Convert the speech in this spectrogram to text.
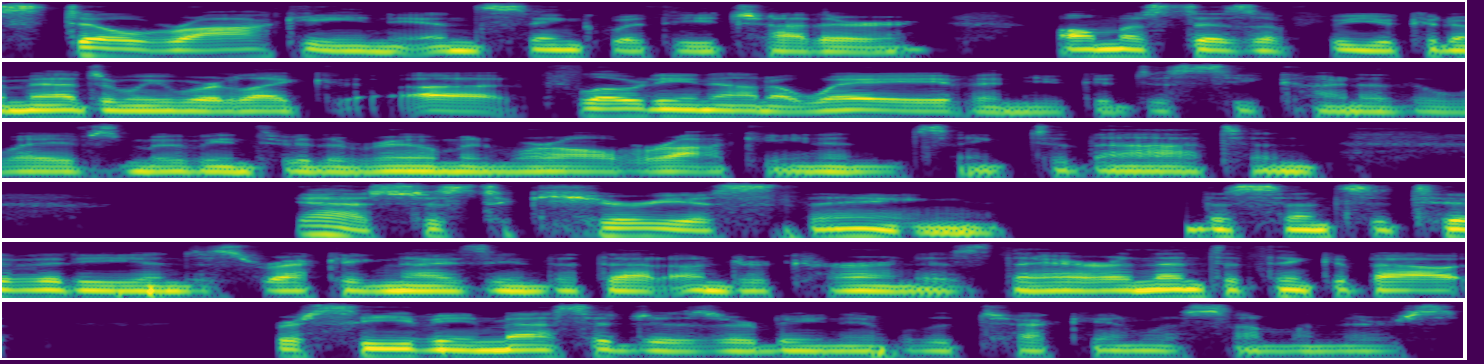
still rocking in sync with each other, almost as if you could imagine we were like uh, floating on a wave and you could just see kind of the waves moving through the room and we're all rocking in sync to that. And yeah, it's just a curious thing, the sensitivity and just recognizing that that undercurrent is there. And then to think about receiving messages or being able to check in with someone, there's,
